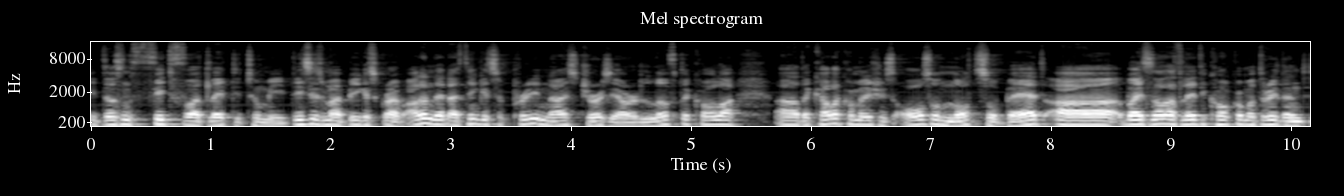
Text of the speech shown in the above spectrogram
It doesn't fit for Atleti to me. This is my biggest gripe. Other than that, I think it's a pretty nice jersey. I love the color. Uh, the color combination is also not so bad, uh, but it's not Atletico Madrid and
